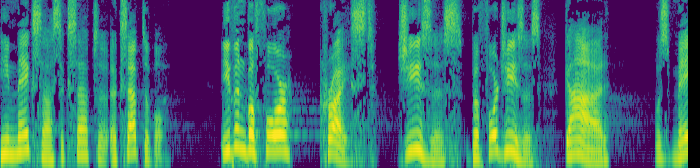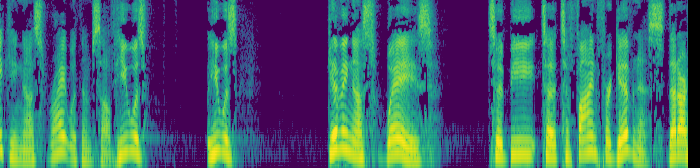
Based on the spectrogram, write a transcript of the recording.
He makes us accept, acceptable. Even before Christ, Jesus, before Jesus, God was making us right with himself. He was he was giving us ways to be to, to find forgiveness, that our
